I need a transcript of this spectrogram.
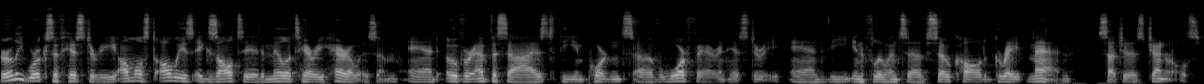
Early works of history almost always exalted military heroism and overemphasized the importance of warfare in history and the influence of so called great men, such as generals.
